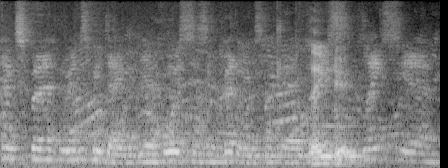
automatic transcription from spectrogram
thanks for your interview, David. Your voice is incredible. It's like a Thank you. glacier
